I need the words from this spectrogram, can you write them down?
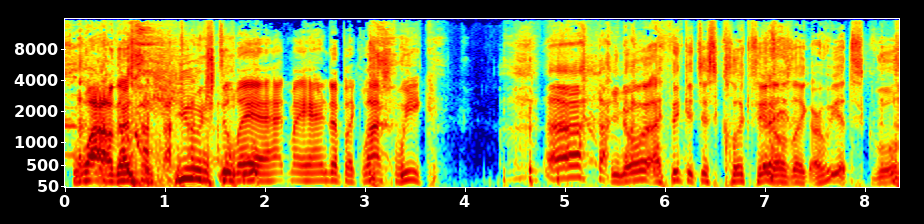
Wow, that's a huge delay. I had my hand up like last week. You know what? I think it just clicked in. I was like, are we at school?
